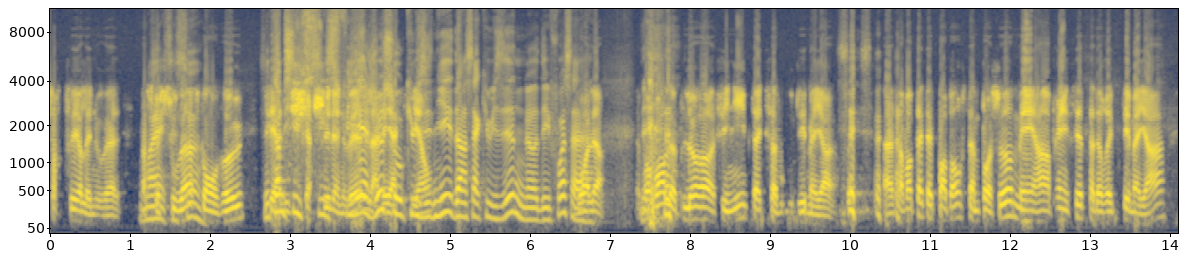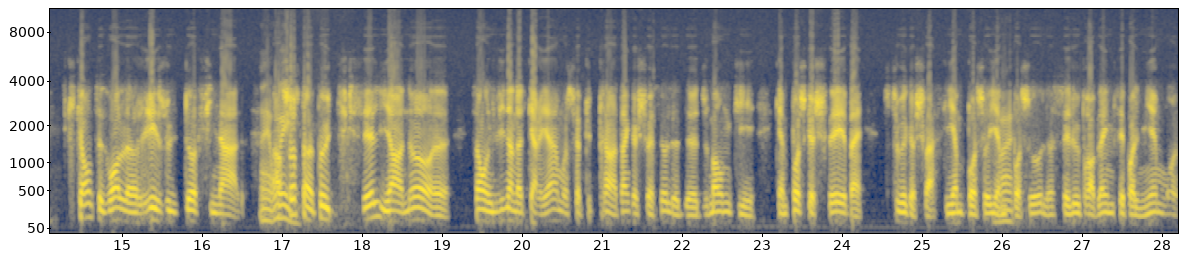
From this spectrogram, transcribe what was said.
sortir la nouvelle. Parce que souvent, ce qu'on veut, c'est aller si, chercher la nouvelle, la juste au cuisinier dans sa cuisine. Des fois, ça... Voilà. On va voir le plat fini, peut-être que ça va goûter meilleur. Euh, ça, va peut-être être pas bon si t'aimes pas ça, mais en principe, ça devrait goûter meilleur. Ce qui compte, c'est de voir le résultat final. Ben Alors ça, c'est un peu difficile. Il y en a, euh, ça, on le vit dans notre carrière. Moi, ça fait plus de 30 ans que je fais ça, du monde qui, qui aime pas ce que je fais, ben, si tu veux que je fasse. S'ils n'aiment pas ça, ils n'aiment pas ça. C'est le problème, c'est pas le mien. Moi,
